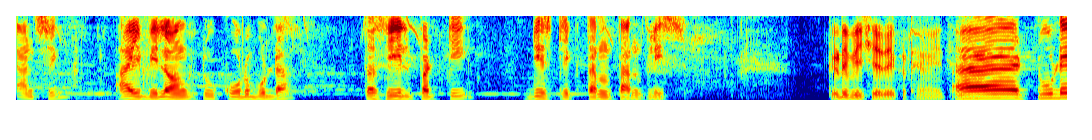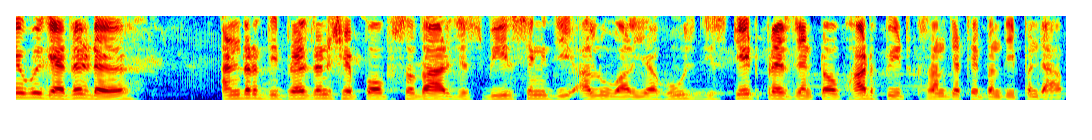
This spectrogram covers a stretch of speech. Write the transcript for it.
Chan Singh. I belong to Kodbuddha, Tahsil Patti, District Tarnatan, please. ਕਿਹੜੇ ਵਿਸ਼ੇ ਦੇ ਇਕੱਠੇ ਹੋਏ ਇੱਥੇ we gathered uh, under the presidentship of Sardar Jasbir Singh Ji Aluwalia, who is the state president of Hadpeet Kisan Jathebandi Punjab.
